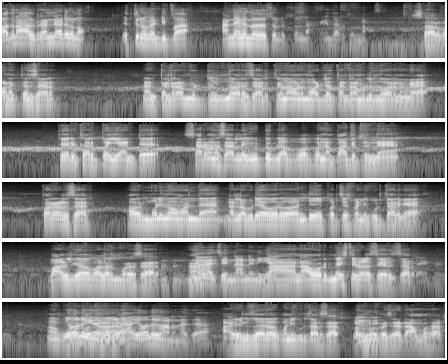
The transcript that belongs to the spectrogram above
பதினாலு ரன் எடுக்கணும். எத்தணும் கண்டிப்பாக அண்ணன் எங்கே தர சொல்லு சொன்னேன் எங்கே தர சொன்னேன் சார் வணக்கம் சார். நான் தண்டராம்பட்டிலேருந்து வரேன் சார். திருவண்ணாமலை மாவட்டம் தண்டராம்பட்டிலேருந்து வரேனுங்க. பேர் கருப்பையான்ட்டு. சரவண சாரில் யூடியூப்பில் அப்பப்போ நான் பார்த்துட்டு இருந்தேன். பரவாயில்ல சார். அவர் மூலிமா வந்தேன். நல்லபடியாக ஒரு வண்டி பர்ச்சேஸ் பண்ணி கொடுத்தாருங்க. வாழ்க வளர்முறை சார். நான் ஒரு மேஸ்திரி வேலை செய்கிறேன் சார். எழுபதாயிரம் பண்ணி கொடுத்தாரு சார். ரொம்ப பேசுகிறேன் ஆமாம் சார்.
